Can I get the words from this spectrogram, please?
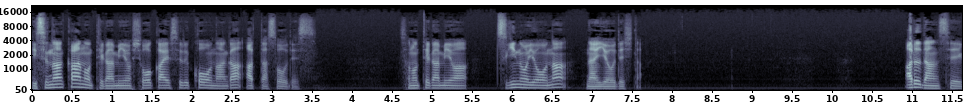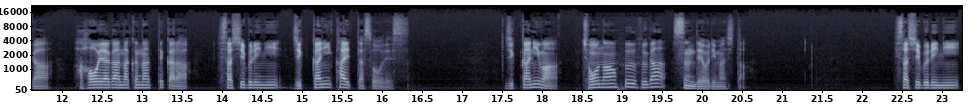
リスナーからの手紙を紹介するコーナーがあったそうです。その手紙は次のような内容でした。ある男性が母親が亡くなってから久しぶりに実家に帰ったそうです。実家には長男夫婦が住んでおりました。久しぶりに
